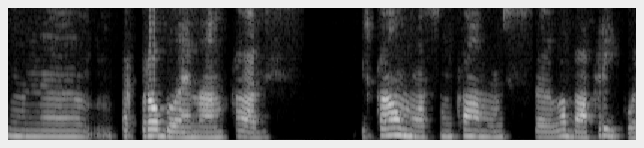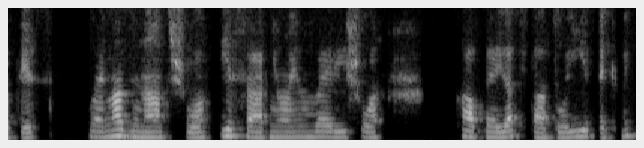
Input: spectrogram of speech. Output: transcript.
un par problēmām, kādas ir kalnos un kā mums labāk rīkoties, lai mazinātu šo iesārņojumu vai arī šo iesārņojumu kāpēju atstāto ietekmi.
